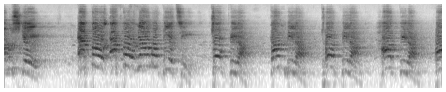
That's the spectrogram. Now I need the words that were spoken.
মানুষকে এত এত নিয়ামত দিয়েছি, চোখ দিলাম। কান দিলাম, ঠোঁট দিলাম, হাত দিলাম, পা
